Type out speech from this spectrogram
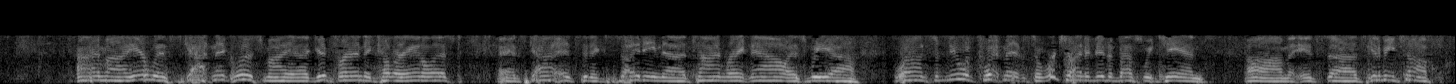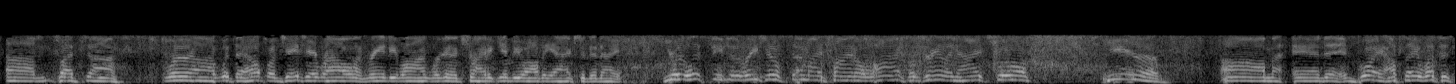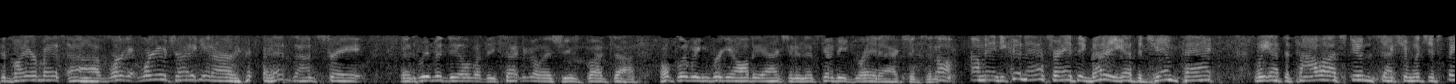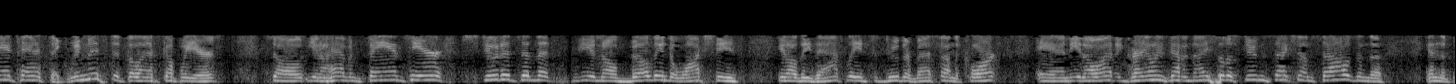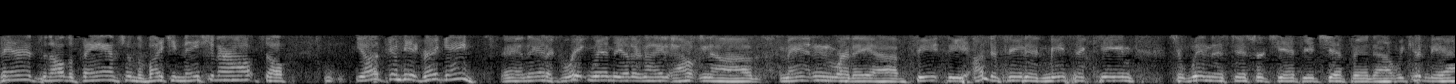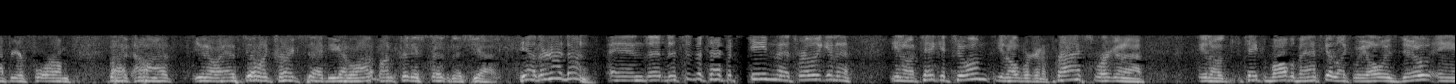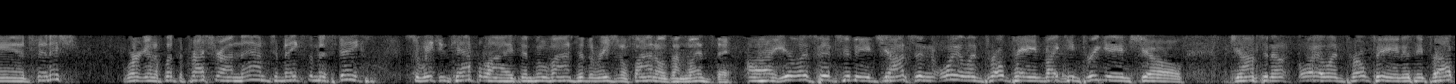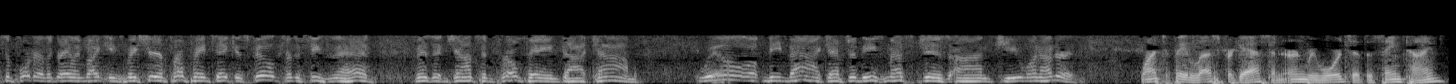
I'm uh, here with Scott Nicholas, my uh, good friend and color analyst. And Scott, it's an exciting uh, time right now as we we're on some new equipment, so we're trying to do the best we can. Um, it's uh, it's going to be tough, um, but uh, we're uh, with the help of JJ Rowell and Randy Long. We're going to try to give you all the action tonight. You're listening to the regional semifinal live from Grayling High School here Um, and uh, boy, I'll tell you what, this environment, uh, we're we're going to try to get our heads on straight as we've been dealing with these technical issues. But uh, hopefully, we can bring you all the action, and it's going to be great action tonight. Oh, I mean, you couldn't ask for anything better. You got the gym packed. We got the Tawas student section, which is fantastic. We missed it the last couple of years. So, you know, having fans here, students in the, you know, building to watch these, you know, these athletes do their best on the court. And you know what? Grayling's got a nice little student section themselves, and the and the parents and all the fans from the Viking Nation are out. So, you know, it's going to be a great game. And they had a great win the other night out in uh, Manton, where they uh, beat the undefeated Mesick team to win this district championship, and uh, we couldn't be happier for them. But uh, you know, as Dylan Craig said, you got a lot of unfinished business yet. Yeah, they're not done, and uh, this is the type of team that's really going to, you know, take it to them. You know, we're going to press, we're going to, you know, take the ball to the basket like we always do, and finish. We're going to put the pressure on them to make some mistakes so we can capitalize and move on to the regional finals on Wednesday. All right, you're listening to the Johnson Oil and Propane Viking pregame show. Johnson Oil and Propane is a proud supporter of the Grayling Vikings. Make sure your propane tank is filled for the season ahead. Visit johnsonpropane.com. We'll be back after these messages on Q100. Want to pay less for gas and earn rewards at the same time?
